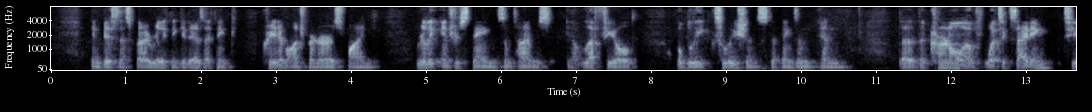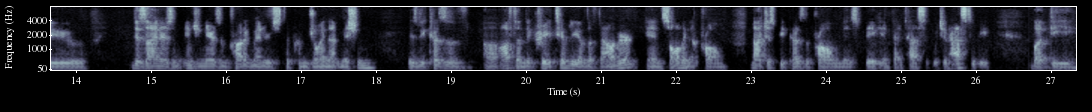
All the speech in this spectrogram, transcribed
in business, but I really think it is. I think creative entrepreneurs find really interesting, sometimes you know, left field, oblique solutions to things, and and the the kernel of what's exciting to designers and engineers and product managers to come join that mission is because of uh, often the creativity of the founder in solving that problem, not just because the problem is big and fantastic, which it has to be, but the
